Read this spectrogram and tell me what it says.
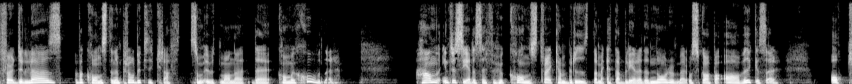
För Deleuze var konsten en produktiv kraft som utmanade konventioner. Han intresserade sig för hur konstverk kan bryta med etablerade normer och skapa avvikelser och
